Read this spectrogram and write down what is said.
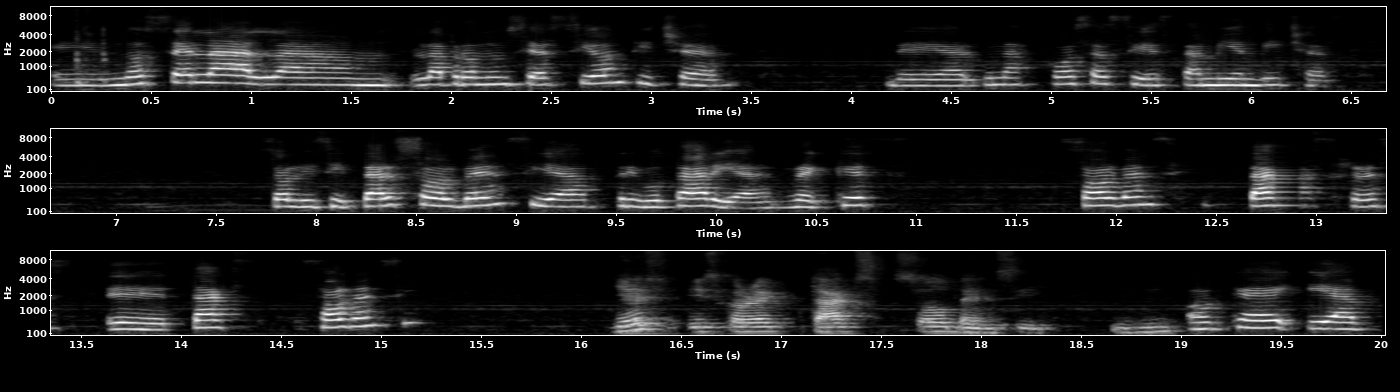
Eh, no sé la, la, la pronunciación, teacher, de algunas cosas si están bien dichas. Solicitar solvencia tributaria, request solvency, tax, eh, tax solvency, Yes, it's correct. Tax solvency. Mhm. ok, y ap-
